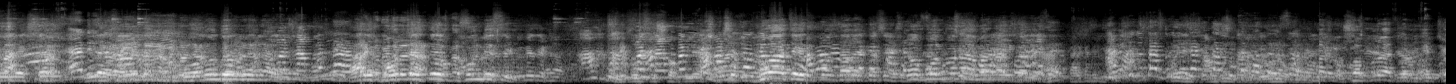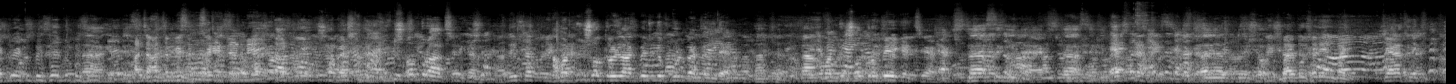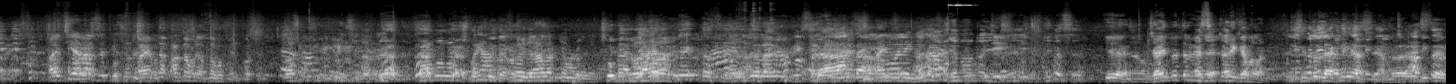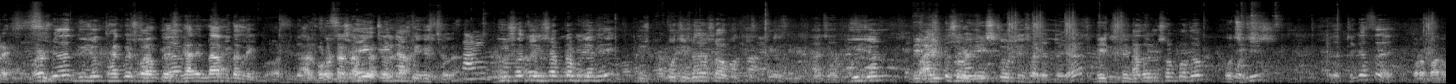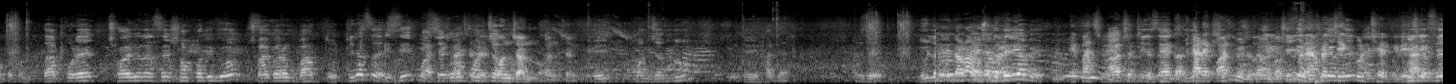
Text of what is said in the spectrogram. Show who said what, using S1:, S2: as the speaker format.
S1: Election কোনো ধরনের নাই আরে ভোট চাইতে ফোন দিছি ভুয়া আছে তাদের বলব না আমার নাই
S2: দুই
S3: আচ্ছা আচ্ছা দুই আমার দুই সত্রই লাগবে যদি ফুল প্যানেল দেন আমার দুই সত্র পেয়ে গেছে।
S1: এক্সট্রা আছে কি এক্সট্রা আছে কি তাহলে
S4: ভাই বসে ভাই চেয়ার
S5: দুইজন থাকবে সবাই
S1: নামটা লিখব আর ভোটার
S5: এই
S1: নামটা
S5: এই নাম লিখে চলে দুই শত হিসাবটা বুঝে দিই পঁচিশ হাজার সভাপতি আচ্ছা দুইজন চল্লিশ হাজার টাকা সাধারণ সম্পাদক পঁচিশ। ঠিক আছে? তারপরে ছয় জন আছে সম্পাদক ছয় বারো বাহাত্তর ঠিক আছে? পাঁচ এগারো পঞ্চান্ন। এই পঞ্চান্ন এই হাজার ঠিক আছে? দুই লাখ দেরি হবে? আচ্ছা ঠিক আছে। ঠিক আছে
